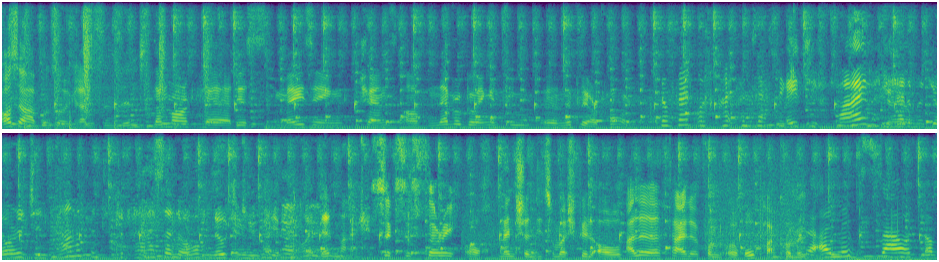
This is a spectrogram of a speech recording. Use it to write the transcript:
außerhalb unserer Grenzen sind. Denmark had this amazing chance of never going into uh, nuclear power. So that was quite fantastic. 85, he had a majority in parliament to pass a law no to nuclear power in Denmark. Success Story. Auch Menschen, die zum Beispiel aus alle Teile von Europa kommen. I live south of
